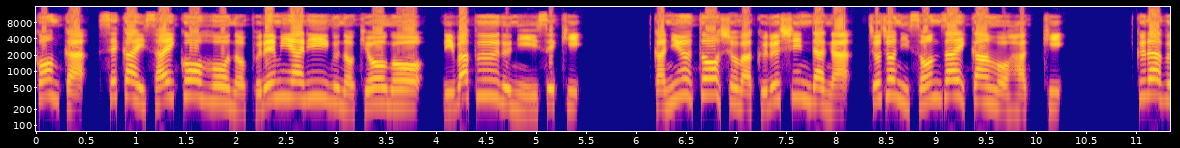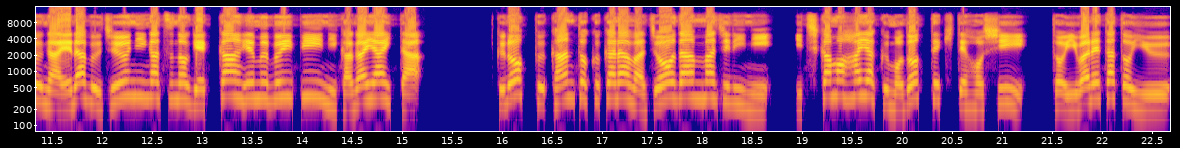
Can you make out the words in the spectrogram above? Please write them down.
今夏、世界最高峰のプレミアリーグの強豪、リバプールに移籍。加入当初は苦しんだが、徐々に存在感を発揮。クラブが選ぶ12月の月間 MVP に輝いた。クロップ監督からは冗談交じりに、一かも早く戻ってきてほしい、と言われたという。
